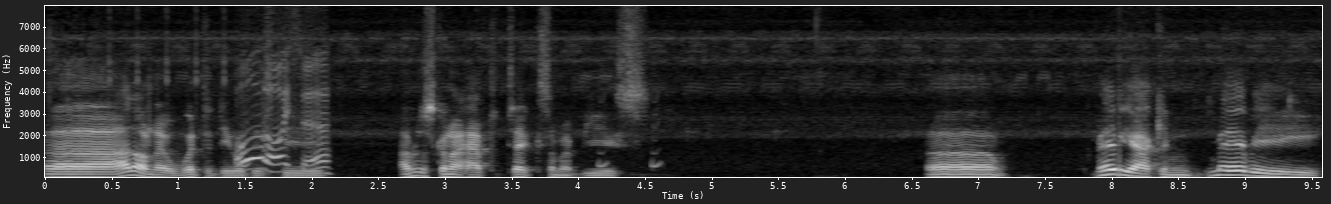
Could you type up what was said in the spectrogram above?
Uh, I don't know what to do with All this dude. I'm just gonna have to take some abuse. Uh, maybe I can. Maybe.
